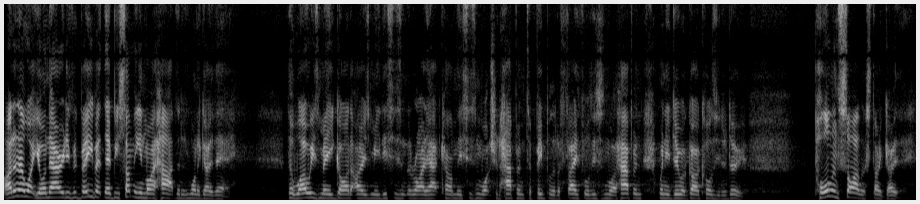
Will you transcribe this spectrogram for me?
I don't know what your narrative would be, but there'd be something in my heart that would want to go there. The woe is me, God owes me, this isn't the right outcome, this isn't what should happen to people that are faithful, this isn't what happened when you do what God calls you to do. Paul and Silas don't go there.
